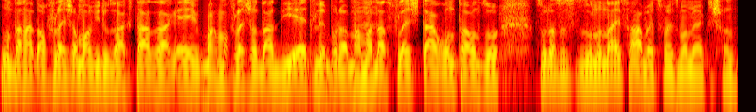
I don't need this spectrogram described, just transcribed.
und dann halt auch vielleicht auch mal, wie du sagst, da sagen, ey, mach mal vielleicht auch da die Adlib oder mach Mhm. mal das vielleicht da runter und so. So, das ist so eine nice Arbeitsweise, man merkt es schon.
